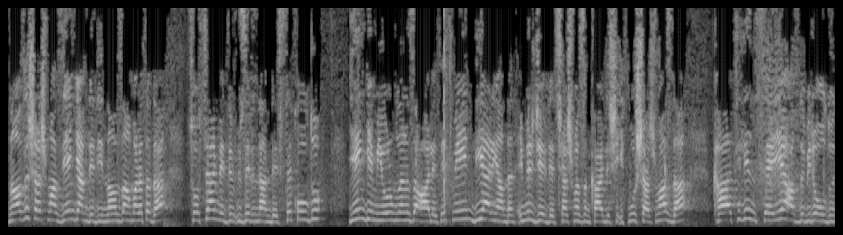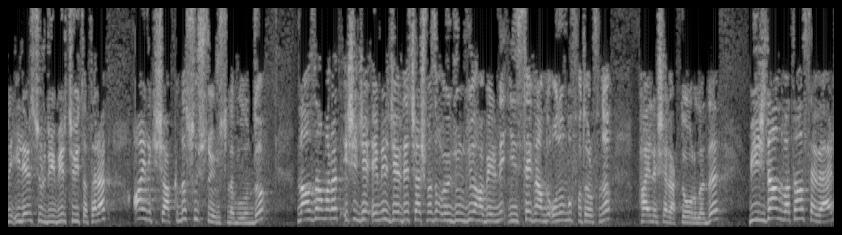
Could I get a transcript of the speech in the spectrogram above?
Nazlı Şaşmaz yengem dediği Nazlı Amarat'a da sosyal medya üzerinden destek oldu. Yengemi yorumlarınıza alet etmeyin. Diğer yandan Emir Cevdet Şaşmaz'ın kardeşi İkmur Şaşmaz da katilin SY adlı biri olduğunu ileri sürdüğü bir tweet atarak aynı kişi hakkında suç duyurusunda bulundu. Nazlı Amarat eşi Emir Cevdet Şaşmaz'ın öldürüldüğü haberini Instagram'da onun bu fotoğrafını paylaşarak doğruladı. Vicdan vatansever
